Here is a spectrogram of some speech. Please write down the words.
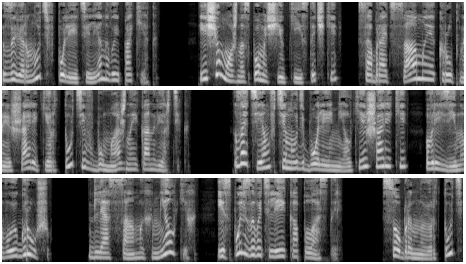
завернуть в полиэтиленовый пакет. Еще можно с помощью кисточки собрать самые крупные шарики ртути в бумажный конвертик. Затем втянуть более мелкие шарики в резиновую грушу. Для самых мелких использовать лейкопластырь. Собранную ртуть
